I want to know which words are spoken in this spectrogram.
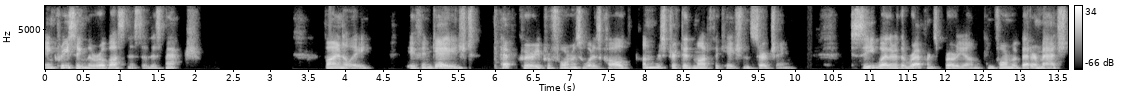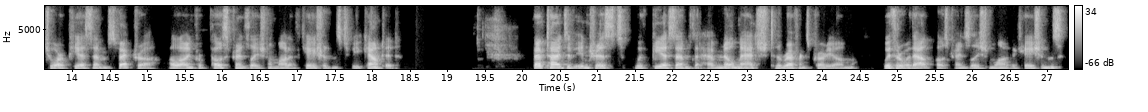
increasing the robustness of this match. Finally, if engaged, PepQuery performs what is called unrestricted modification searching to see whether the reference proteome can form a better match to our PSM spectra, allowing for post-translational modifications to be counted. Peptides of interest with PSMs that have no match to the reference proteome, with or without post-translational modifications,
